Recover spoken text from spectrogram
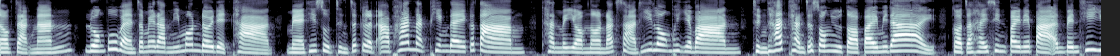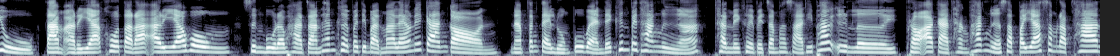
นอกจากนั้นหลวงปู่แหวนจะไม่รับนิมนต์โดยเด็ดขาด แม้ที่สุดถึงจะเกิดอาพาธหนักเพียงใดก็ตาม ท่านไม่ยอมนอนรักษาที่โรงพยาบาล ถึงธาตุขันจะทรงอยู่ต่อไปไม่ได้ ก็จะให้สิ้นไปในป่าอันเป็นที่อยู่ ตามอริยะโคตระอริยวงศ์ซึ่งบูรพาจารย์ท่านเคยปฏิบัติมาแล้วในการก่อน นับตั้งแต่หลวงปู่แหวนได้ขึ้นไปทางเหนือ ท่านไม่เคยไปจำพรรษาที่ภาคอื่นเลย เพราะอากาศทางภาคเหนือสัปปยะสำหรับท่าน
